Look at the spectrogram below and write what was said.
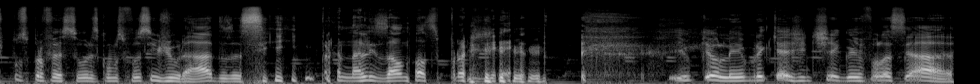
tipo os professores como se fossem jurados assim para analisar o nosso projeto. e o que eu lembro é que a gente chegou e falou assim: "Ah,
